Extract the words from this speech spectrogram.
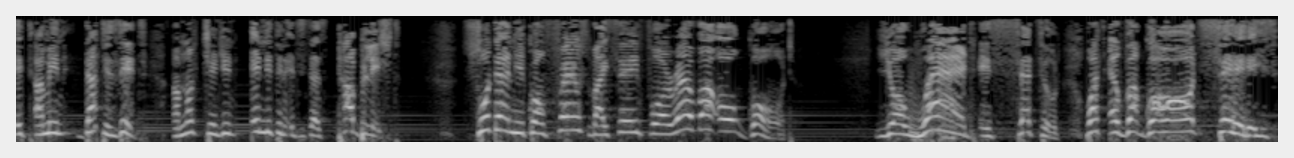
It, I mean, that is it. I'm not changing anything. It is established. So then he confirms by saying, Forever, O God, your word is settled. Whatever God says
